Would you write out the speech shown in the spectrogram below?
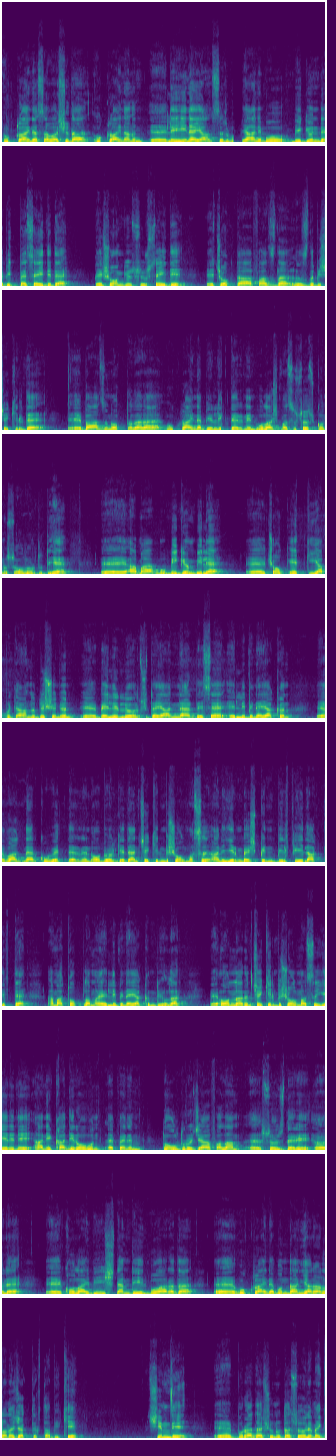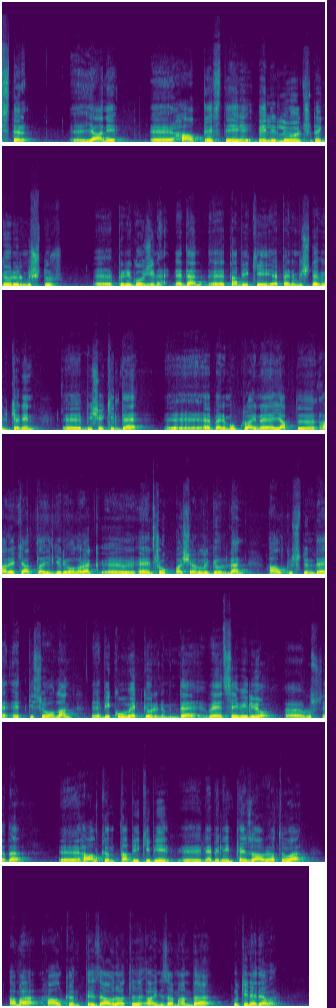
Ukrayna Savaşı'na Ukrayna'nın e, lehine yansır. Yani bu bir günde bitmeseydi de 5-10 gün sürseydi e, çok daha fazla hızlı bir şekilde e, bazı noktalara Ukrayna birliklerinin ulaşması söz konusu olurdu diye. E, ama bu bir gün bile e, çok etki yapacağını düşünün. E, belirli ölçüde yani neredeyse 50 bine yakın e, Wagner kuvvetlerinin o bölgeden çekilmiş olması hani 25 bin bir fiil aktifte ama toplamı 50 bine yakın diyorlar. E, onların çekilmiş olması yerini hani Kadirov'un efendim dolduracağı falan e, sözleri öyle e, kolay bir işlem değil. Bu arada e, Ukrayna bundan yararlanacaktır tabii ki. Şimdi e, burada şunu da söylemek isterim. E, yani e, halk desteği belirli ölçüde görülmüştür e, Prigojin'e. Neden? E, tabii ki efendim işte ülkenin e, bir şekilde e, efendim Ukrayna'ya yaptığı harekatla ilgili olarak e, en çok başarılı görülen halk üstünde etkisi olan e, bir kuvvet görünümünde ve seviliyor e, Rusya'da. E, halkın tabii ki bir e, ne bileyim tezahüratı var. Ama halkın tezahüratı aynı zamanda Putin'e de var.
